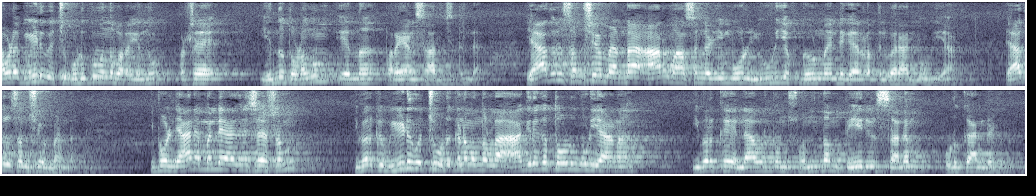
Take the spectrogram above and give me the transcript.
അവിടെ വീട് വെച്ച് കൊടുക്കുമെന്ന് പറയുന്നു പക്ഷേ എന്ന് തുടങ്ങും എന്ന് പറയാൻ സാധിച്ചിട്ടില്ല. യാതൊരു സംശയവും വേണ്ട ആറ് മാസം കഴിയുമ്പോൾ യു ഡി എഫ് ഗവൺമെന്റ് കേരളത്തിൽ വരാൻ പോവുകയാണ്. യാതൊരു സംശയവും വേണ്ട. ഇപ്പോൾ ഞാൻ എം എൽ എ ആയതിനു ശേഷം ഇവർക്ക് വീട് വെച്ചു കൊടുക്കണമെന്നുള്ള ആഗ്രഹത്തോടു കൂടിയാണ് ഇവർക്ക് എല്ലാവർക്കും സ്വന്തം പേരിൽ സ്ഥലം കൊടുക്കാൻ കഴിയുന്നത്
